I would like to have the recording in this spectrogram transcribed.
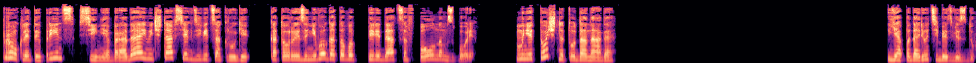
Проклятый принц, синяя борода и мечта всех девиц округи, которые за него готовы передаться в полном сборе. Мне точно туда надо? Я подарю тебе звезду.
